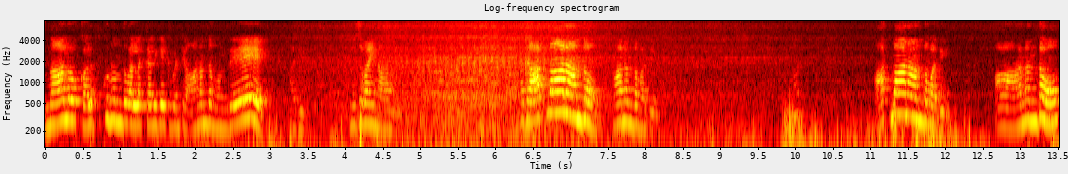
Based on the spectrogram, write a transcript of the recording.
నాలో కలుపుకున్నందువల్ల కలిగేటువంటి ఆనందం ఉందే. అది నిజమైన ఆనందం. అది ఆత్మానందం. ఆనందం అది. ఆత్మానందం అది. ఆ ఆనందం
